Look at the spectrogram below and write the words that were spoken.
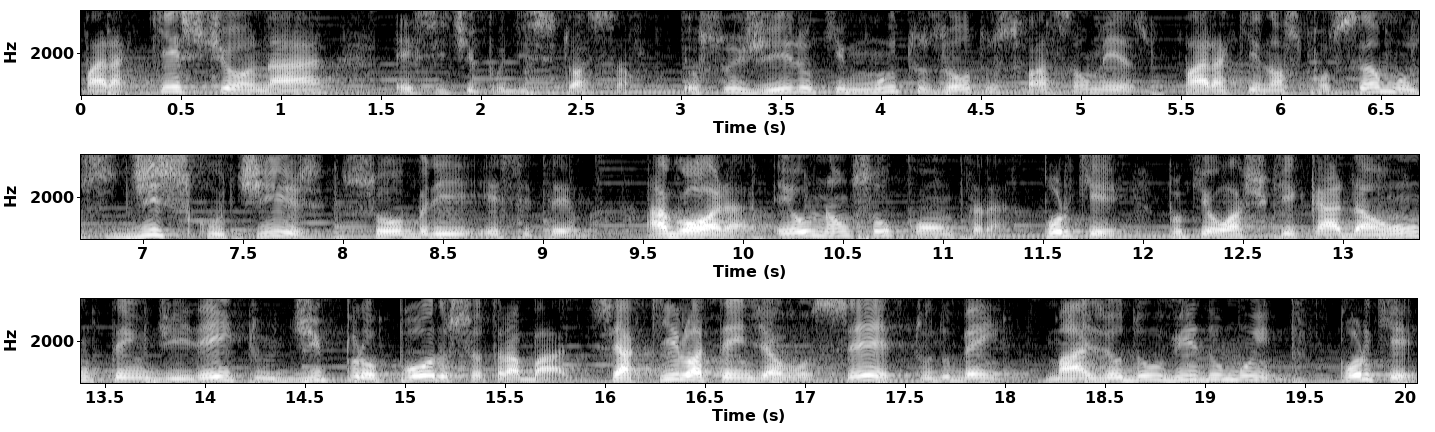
para questionar esse tipo de situação. Eu sugiro que muitos outros façam mesmo, para que nós possamos discutir sobre esse tema. Agora, eu não sou contra. Por quê? Porque eu acho que cada um tem o direito de propor o seu trabalho. Se aquilo atende a você, tudo bem, mas eu duvido muito. Por quê?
